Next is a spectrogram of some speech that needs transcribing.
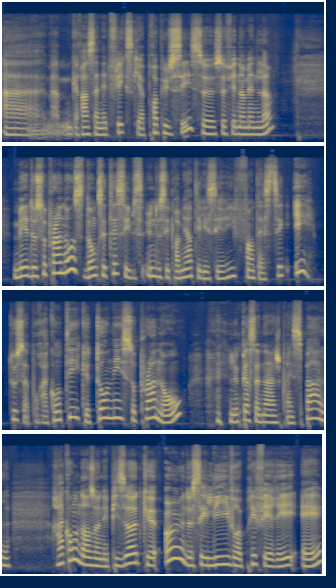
grâce à Netflix qui a propulsé ce, phénomène-là. Mais The Sopranos, donc c'était une de ses premières téléséries fantastiques et tout ça pour raconter que Tony Soprano, le personnage principal, raconte dans un épisode que un de ses livres préférés est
